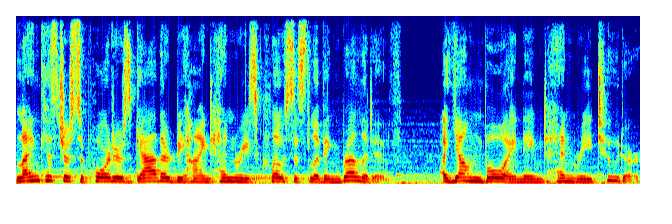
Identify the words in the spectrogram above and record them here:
Lancaster supporters gathered behind Henry's closest living relative, a young boy named Henry Tudor.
